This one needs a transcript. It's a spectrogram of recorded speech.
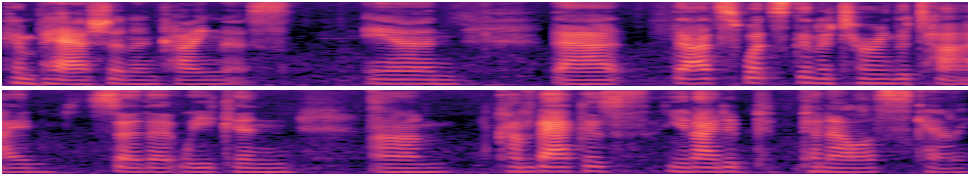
compassion, and kindness. And that that's what's going to turn the tide so that we can um, come back as United Pinellas County.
